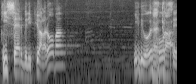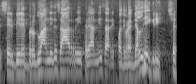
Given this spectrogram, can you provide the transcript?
chi serve di più alla Roma? Io dico che eh, forse tra... servirebbero due anni di Sarri, tre anni di Sarri e poi ti prendi Allegri. Cioè,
